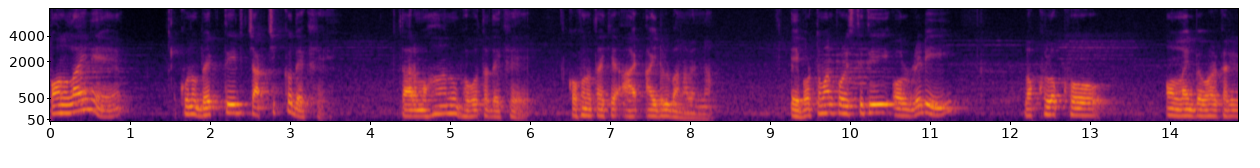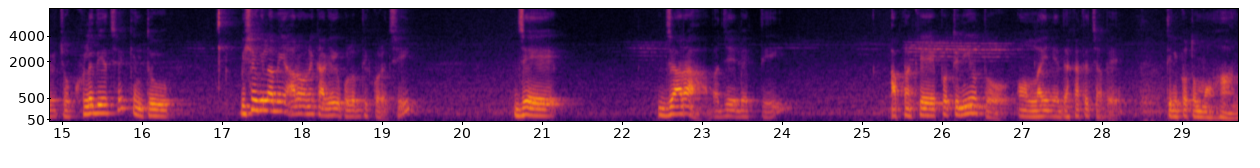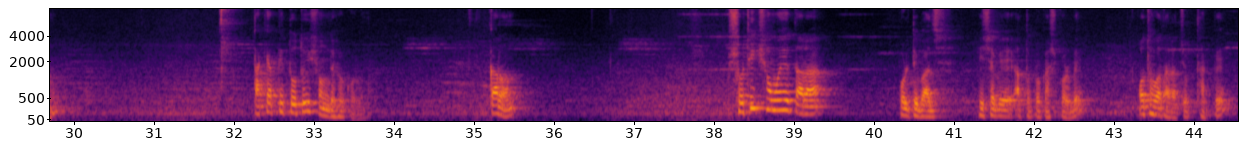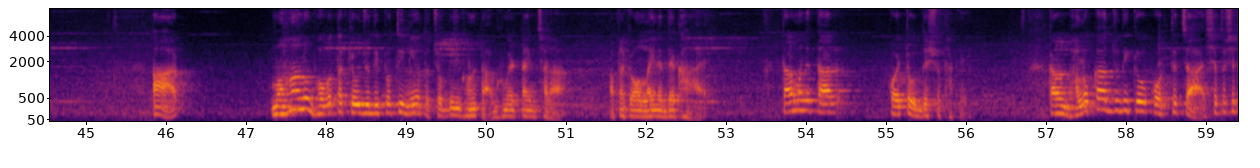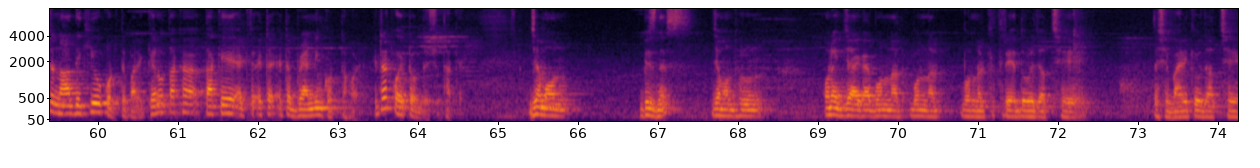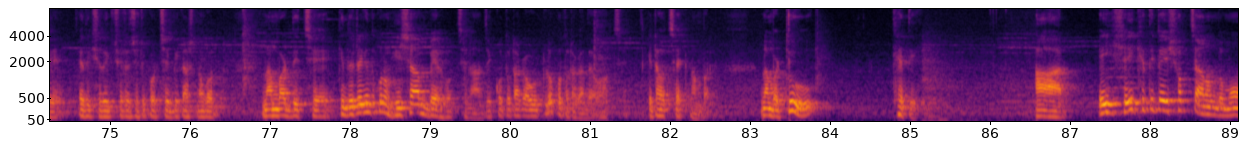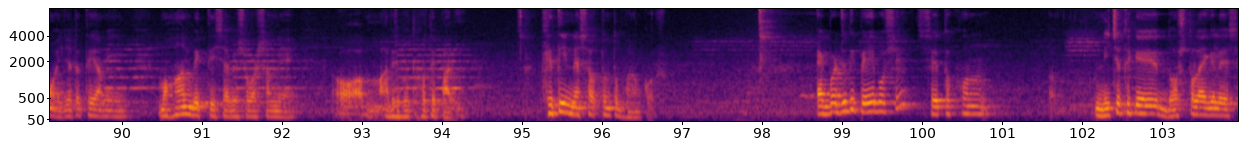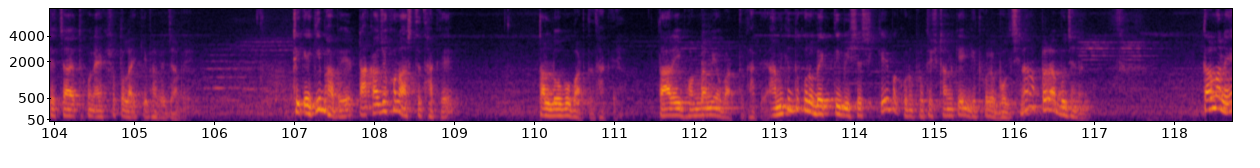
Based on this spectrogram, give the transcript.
অনলাইনে কোনো ব্যক্তির চাকচিক্য দেখে, তার মহানুভবতা দেখে কখনো তাকে আই- আইডল বানাবেন না। এই বর্তমান পরিস্থিতি অলরেডি লক্ষ লক্ষ অনলাইন ব্যবহারকারীর চোখ খুলে দিয়েছে, কিন্তু বিষয়গুলো আমি আরও অনেক আগে উপলব্ধি করেছি যে যারা বা যে ব্যক্তি আপনাকে প্রতিনিয়ত অনলাইনে দেখাতে চাবে তিনি কত মহান, তাকে আপনি ততই সন্দেহ করুন। কারণ, সঠিক সময়ে তারা পোল্টিবাজ হিসেবে আত্মপ্রকাশ করবে, অথবা তারা চুপ থাকবে। আর মহানুভবতা কেউ যদি প্রতিনিয়ত চব্বিশ ঘণ্টা ঘুমের টাইম ছাড়া আপনাকে অনলাইনে দেখায়, তার মানে তার কয়েকটা উদ্দেশ্য থাকে। কারণ ভালো কাজ যদি কেউ করতে চায়, সে তো সেটা না দেখিয়েও করতে পারে। কেন তাকে তাকে একটা এটা এটা ব্র্যান্ডিং করতে হয়? এটার কয়েকটা উদ্দেশ্য থাকে। যেমন বিজনেস যেমন ধরুন অনেক জায়গায় বন্যার বন্যার বন্যার ক্ষেত্রে দৌড়ে যাচ্ছে, দেশের বাইরে কেউ যাচ্ছে, এদিক সেদিক ছোটাছুটি করছে, বিকাশ নগদ নাম্বার দিচ্ছে, কিন্তু এটা কিন্তু কোনো হিসাব বের হচ্ছে না যে কত টাকা উঠল, কত টাকা দেওয়া হচ্ছে। এটা হচ্ছে এক নাম্বার নাম্বার টু খ্যাতি আর এই সেই খ্যাতিটাই সবচেয়ে আনন্দময়, যেটাতে আমি মহান ব্যক্তি হিসাবে সবার সামনে আবির্ভূত হতে পারি। খ্যাতির নেশা অত্যন্ত ভয়ঙ্কর। একবার যদি পেয়ে বসে, সে তখন, নিচে থেকে দশ তলায় গেলে সে চায় তখন একশো তলায় কীভাবে যাবে। ঠিক একইভাবে টাকা যখন আসতে থাকে, তার লোভও বাড়তে থাকে। তার এই ভণ্ডামিও বাড়তে থাকে। আমি কিন্তু কোনো ব্যক্তি বিশেষকে বা কোনো প্রতিষ্ঠানকে ইঙ্গিত করে বলছি না, আপনারা বুঝে নেন। তার মানে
